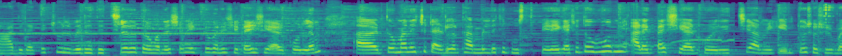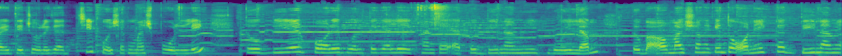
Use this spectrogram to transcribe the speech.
মা দিদাকে চুল বেঁধে দিচ্ছিল, তো তোমাদের সঙ্গে একটুখানি সেটাই শেয়ার করলাম। আর তোমরা নিশ্চয়ই টাইটেল থাম্বেল দেখে বুঝতে পেরে গেছো, তবুও আমি আরেকবার শেয়ার করে দিচ্ছি। আমি কিন্তু শ্বশুর বাড়িতে চলে যাচ্ছি বৈশাখ মাস পড়লেই। তো বিয়ের পরে বলতে গেলে এখানটায় এত দিন আমি রইলাম, তো বাবা মার সঙ্গে কিন্তু অনেকটা দিন আমি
